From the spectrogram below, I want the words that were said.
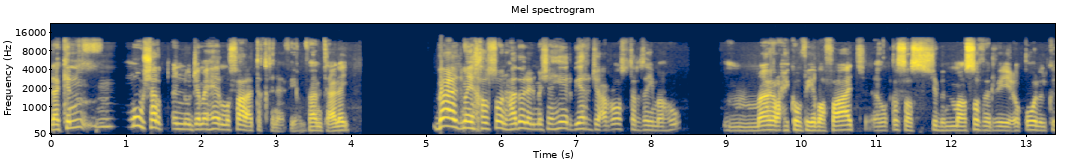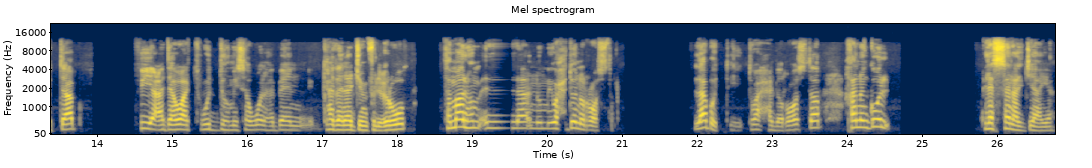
لكن مو شرط إنه جماهير مصارعة تقتنع فيهم فهمت علي؟ بعد ما يخلصون هذول المشاهير بيرجع الروستر زي ما هو. ما راح يكون في إضافات القصص شبه ما صفر في عقول الكتاب. في عداوات ودهم يسوونها بين كذا نجم في العروض فما لهم إلا إنهم يوحدون الروستر. لابد يتوحد الروستر. خلينا نقول للسنة الجاية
